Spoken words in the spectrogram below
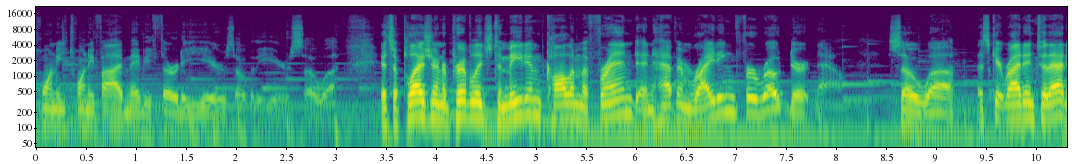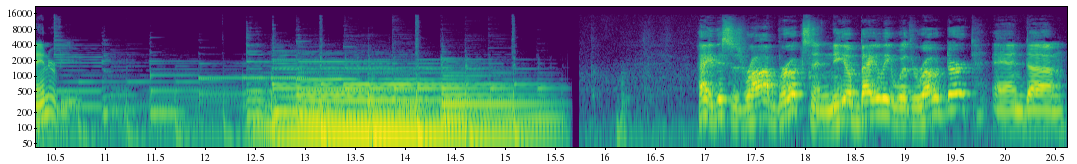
20, 25, maybe 30 years over the years. So uh, it's a pleasure and a privilege to meet him, call him a friend, and have him writing for Road Dirt now. So uh, let's get right into that interview. Hey, this is Rob Brooks and Neale Bayly with Road Dirt, and um,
